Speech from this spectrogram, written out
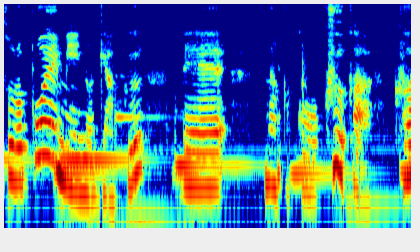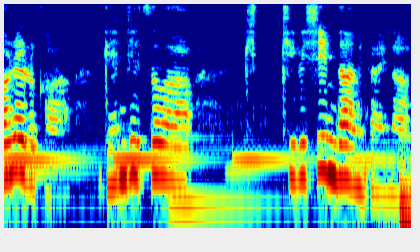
そのポエミーの逆でなんかこう食うか食われるか現実は厳しいんだみたいな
